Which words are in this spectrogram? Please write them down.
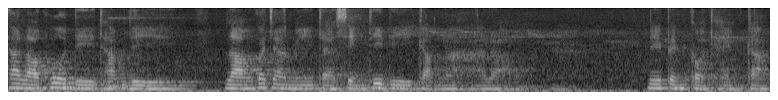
ถ้าเราพูดดีทำดี เราก็จะมีแต่สิ่งที่ดีกลับมาหาเรา นี่เป็นกฎแห่งกรรม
